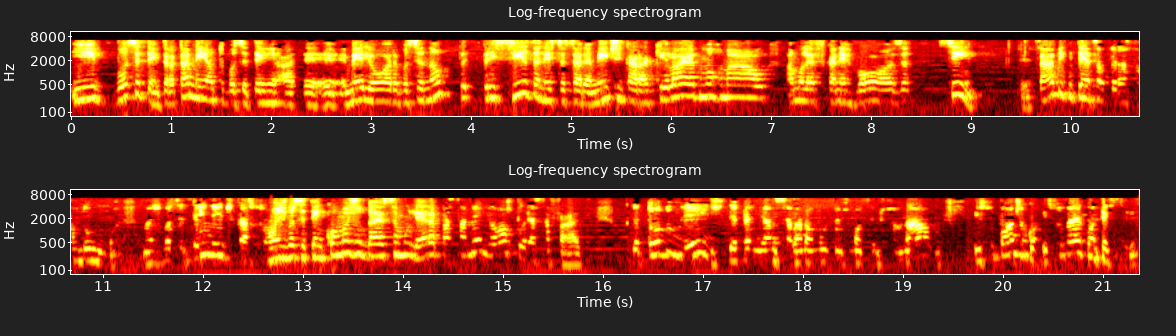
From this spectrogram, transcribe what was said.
e você tem tratamento, você tem é, é, é, melhora, você não precisa necessariamente encarar aquilo, ah, é normal, a mulher fica nervosa. Sim, Você sabe que tem essa alteração do humor, mas você tem medicações, você tem como ajudar essa mulher a passar melhor por essa fase. Porque todo mês, dependendo se ela não usa anticoncepcional, isso pode, isso vai acontecer.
